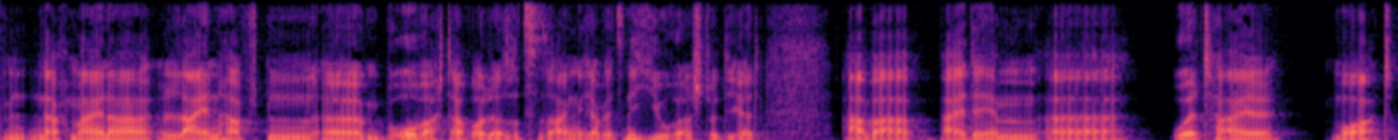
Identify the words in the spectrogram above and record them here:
nach meiner laienhaften äh, Beobachterrolle sozusagen, ich habe jetzt nicht Jura studiert, aber bei dem äh, Urteil Mord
